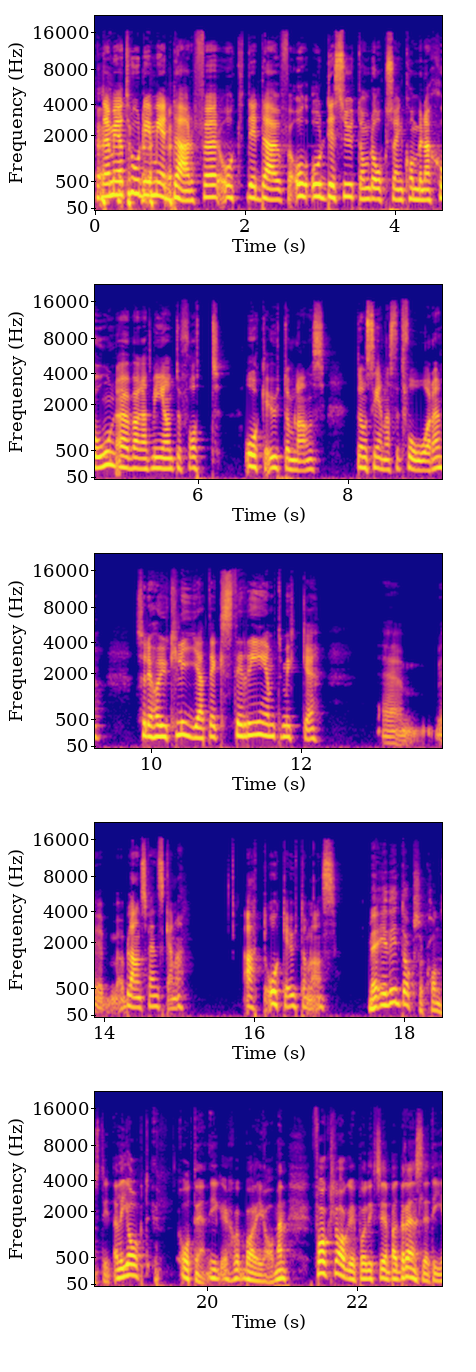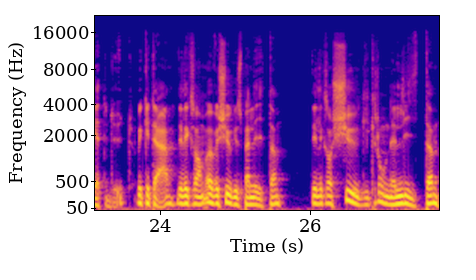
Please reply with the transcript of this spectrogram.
Nej men jag tror det är mer därför och det är därför och, och dessutom då också en kombination över att vi har inte fått åka utomlands de senaste två åren. Så det har ju kliat extremt mycket eh, bland svenskarna. Att åka utomlands. Men är det inte också konstigt? Eller jag, återigen, bara jag. Men folk klagar ju på till exempel att bränslet är jättedyrt. Vilket det är. Det är liksom över 20 spänn liten. Det är liksom 20 kronor liten.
